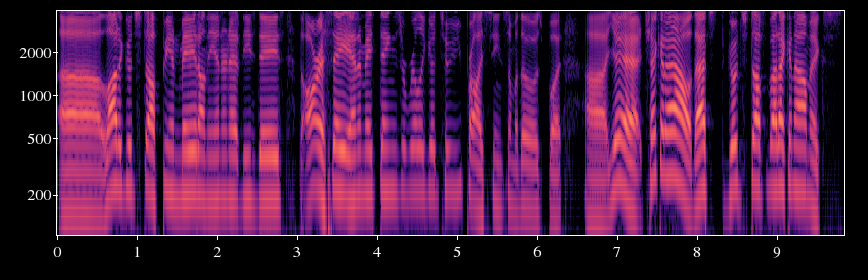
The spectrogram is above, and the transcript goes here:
Uh, a lot of good stuff being made on the internet these days. The RSA animate things are really good too. You've probably seen some of those, but uh, yeah, check it out. That's good stuff about economics.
